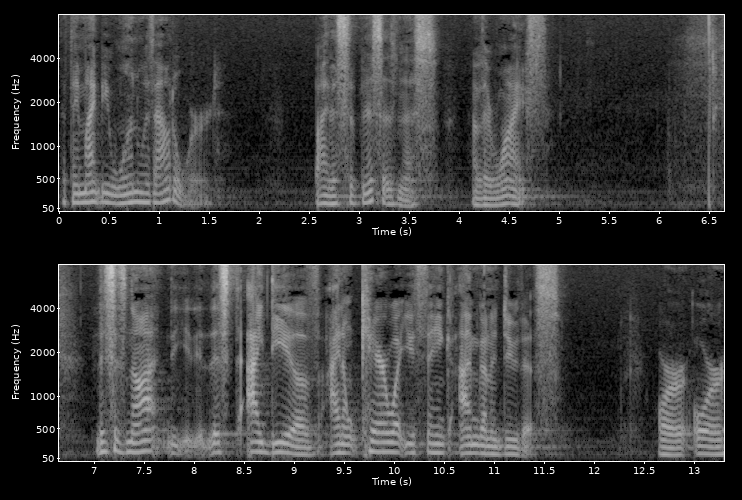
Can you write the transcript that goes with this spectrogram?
that they might be won without a word by the submissiveness of their wife. This is not this idea of, I don't care what you think, I'm going to do this. Or, or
